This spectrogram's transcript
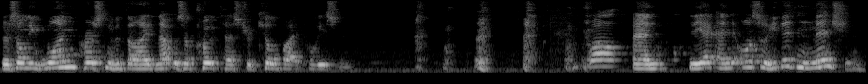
There's only one person who died, and that was a protester killed by a policeman. well, and yeah, and also he didn't mention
